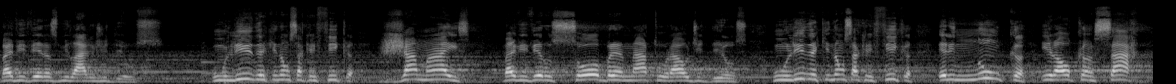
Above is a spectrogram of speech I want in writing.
vai viver os milagres de Deus. Um líder que não sacrifica, jamais vai viver o sobrenatural de Deus. Um líder que não sacrifica, ele nunca irá alcançar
